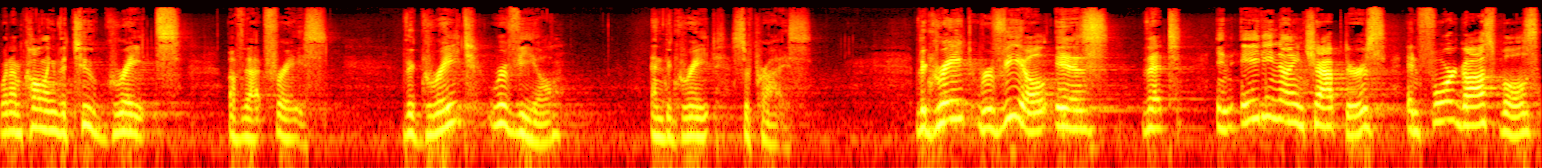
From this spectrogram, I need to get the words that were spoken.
what I'm calling the two greats of that phrase the great reveal and the great surprise. The great reveal is that in 89 chapters and four gospels,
